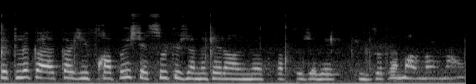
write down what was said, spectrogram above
fait que là, quand, j'ai frappé, j'étais sûr que je la mettais dans le net, parce que j'avais vraiment le même.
